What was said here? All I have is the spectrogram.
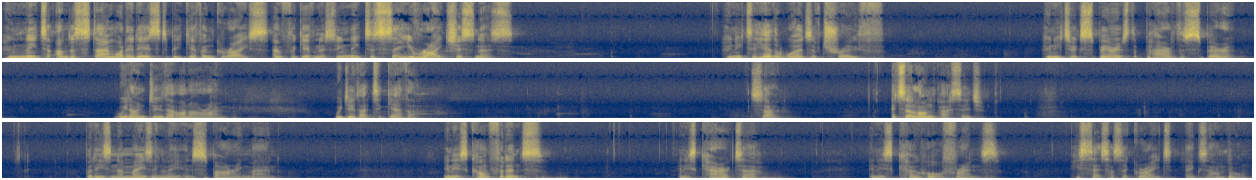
who need to understand what it is to be given grace and forgiveness, who need to see righteousness, who need to hear the words of truth, who need to experience the power of the Spirit. We don't do that on our own, we do that together. So, it's a long passage, but he's an amazingly inspiring man in his confidence, in his character, in his cohort of friends. He sets us a great example.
